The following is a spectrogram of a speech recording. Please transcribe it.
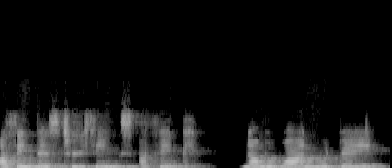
I think there's two things. I think number one would be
